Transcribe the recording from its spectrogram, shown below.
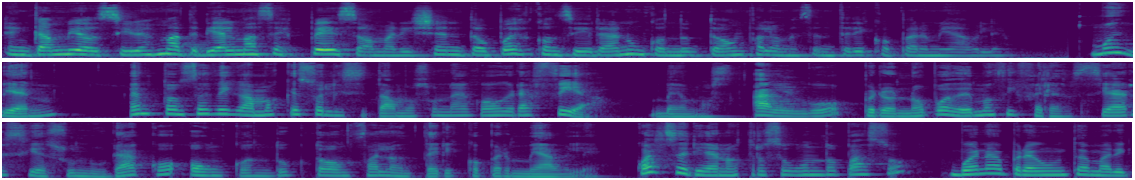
En cambio, si ves material más espeso o amarillento, puedes considerar un conducto onfalomesentérico permeable. Muy bien, entonces digamos que solicitamos una ecografía vemos algo, pero no podemos diferenciar si es un uraco o un conducto onfaloentérico permeable. ¿Cuál sería nuestro segundo paso? Buena pregunta, Mari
